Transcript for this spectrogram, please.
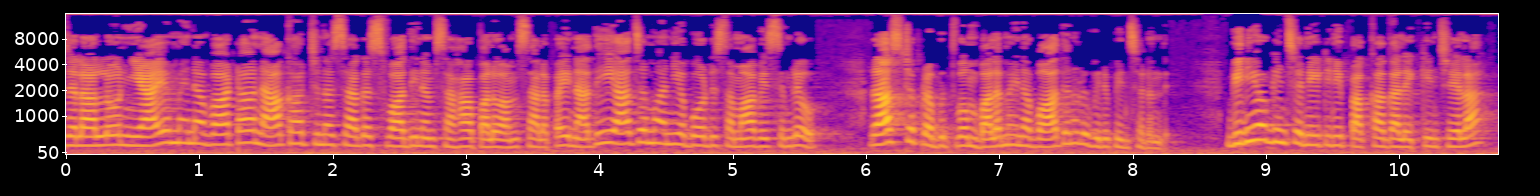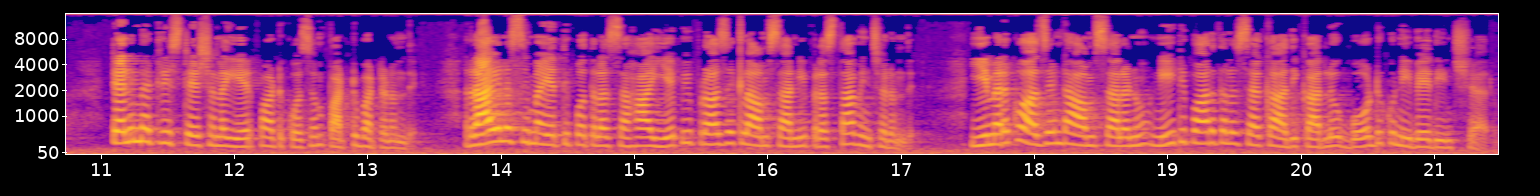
జలాల్లో న్యాయమైన వాటా నాగార్జునసాగర్ స్వాధీనం సహా పలు అంశాలపై నదీ యాజమాన్య బోర్డు సమావేశంలో రాష్ట్ర ప్రభుత్వం బలమైన వాదనలు వినిపించనుంది. వినియోగించే నీటిని పక్కాగా లెక్కించేలా టెలిమెట్రీ స్టేషన్ల ఏర్పాటు కోసం పట్టుబట్టనుంది. రాయలసీమ ఎత్తిపోతల సహా ఏపీ ప్రాజెక్టుల అంశాన్ని ప్రస్తావించనుంది. ఈ మేరకు అజెండా అంశాలను నీటిపారుదల శాఖ అధికారులు బోర్డుకు నివేదించారు.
